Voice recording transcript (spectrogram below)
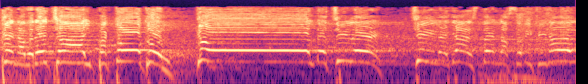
Pierna derecha. Impactó. Gol. Gol de Chile. Chile ya está en la semifinal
